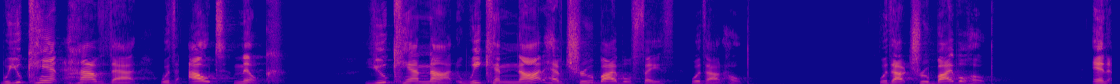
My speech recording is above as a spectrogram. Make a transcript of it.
Well, you can't have that without milk. You cannot, we cannot have true Bible faith without hope, without true Bible hope. And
